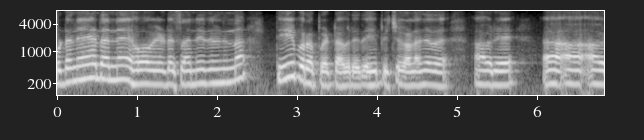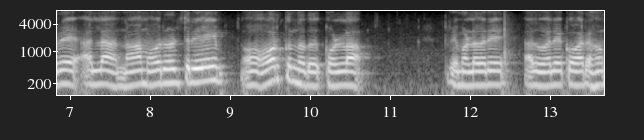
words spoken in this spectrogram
ഉടനെ തന്നെ യഹോവയുടെ സന്നിധിയിൽ നിന്ന് തീ പുറപ്പെട്ട് അവരെ ദഹിപ്പിച്ചു കളഞ്ഞത്. അവരെ അവരെ അല്ല നാം ഓരോരുത്തരെയും ഓർക്കുന്നത് കൊള്ളാം. പ്രിയമുള്ളവരെ അതുപോലെ കോരഹം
